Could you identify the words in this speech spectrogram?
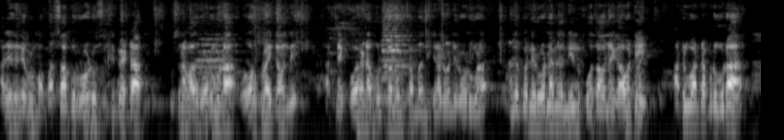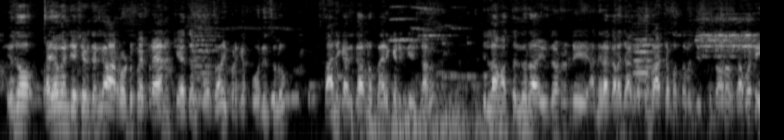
అదేవిధంగా ఇప్పుడు మా బస్సాపూర్ రోడ్డు సిద్దిపేట హుస్నాబాద్ రోడ్డు కూడా ఓవర్ఫ్లో అవుతా ఉంది. అట్లే కోహెడ ముల్కనూరుకు సంబంధించినటువంటి రోడ్డు కూడా ఇంకా కొన్ని రోడ్ల మీద నీళ్ళు పోతా ఉన్నాయి కాబట్టి అటుపడ్డప్పుడు కూడా ఏదో ప్రయోగం చేసే విధంగా ఆ రోడ్డుపై ప్రయాణం చేయొద్దని కోరుతాం ఇప్పటికే పోలీసులు స్థానిక అధికారులు బ్యారికేడింగ్ చేసినారు. జిల్లా మొత్తం కూడా ఇటువంటి అన్ని రకాల జాగ్రత్తలు రాష్ట్రం మొత్తంలో తీసుకుంటా ఉన్నారు కాబట్టి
